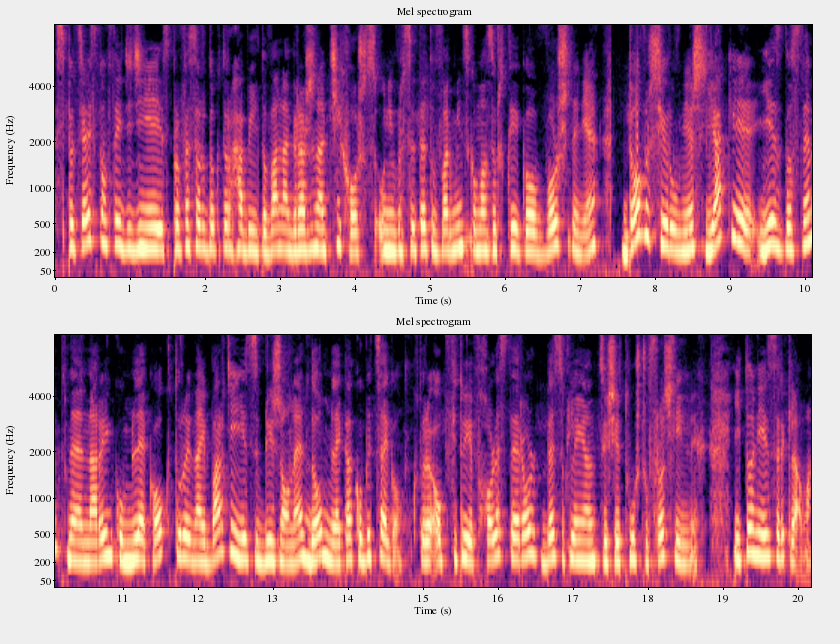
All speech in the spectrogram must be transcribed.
Specjalistką w tej dziedzinie jest profesor doktor habilitowana Grażyna Cichosz z Uniwersytetu Warmińsko-Mazurskiego w Wolsztynie. Dowiesz się również, jakie jest dostępne na rynku mleko, które najbardziej jest zbliżone do mleka kobiecego, które obfituje w cholesterol bez utleniających się tłuszczów roślinnych. I to to nie jest reklama.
